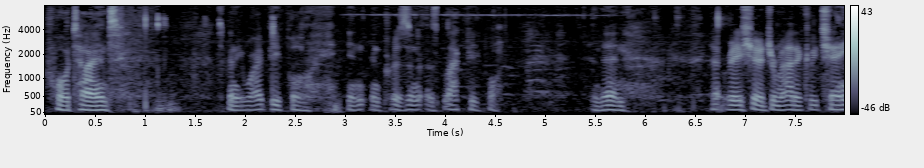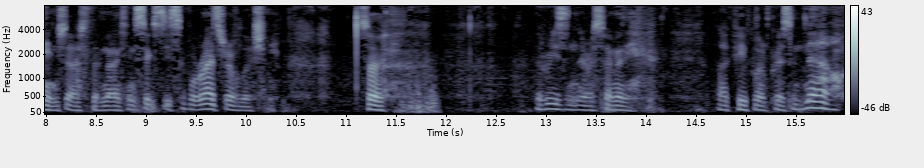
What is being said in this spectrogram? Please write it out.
four times many white people in, in prison as black people. And then that ratio dramatically changed after the 1960 Civil Rights Revolution. So, the reason there are so many black people in prison now,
